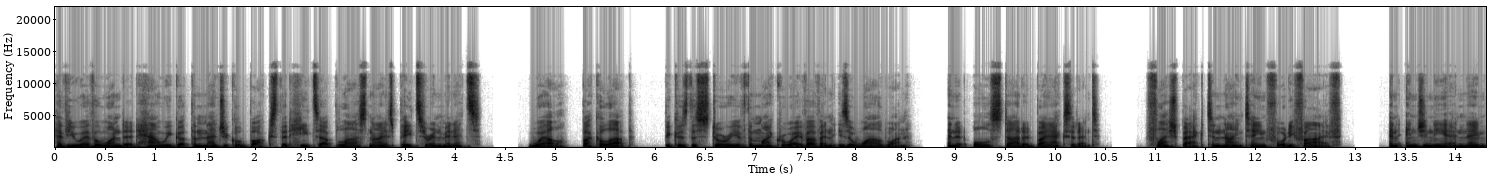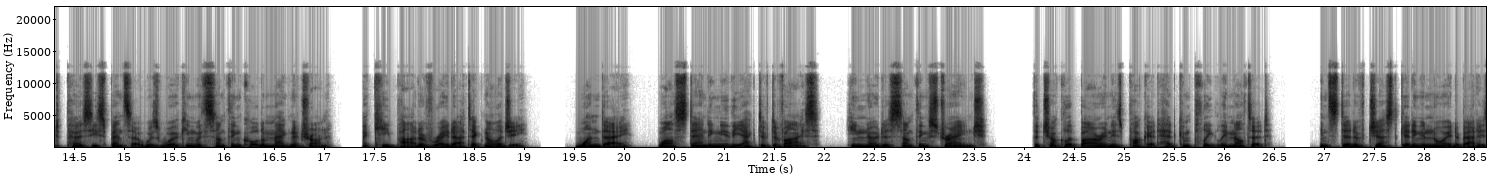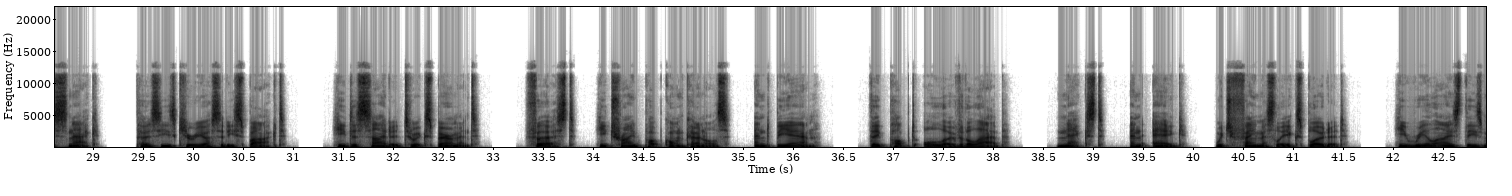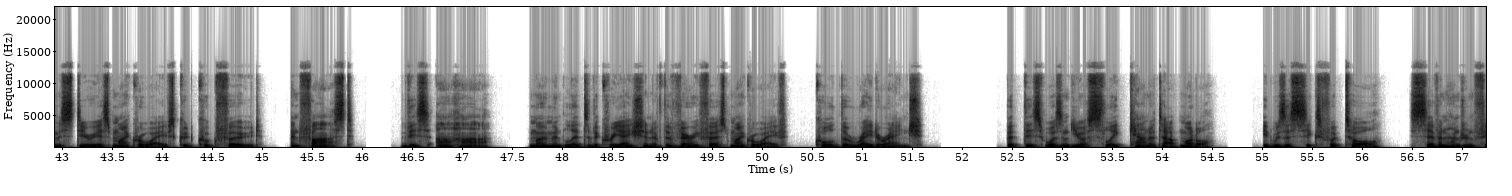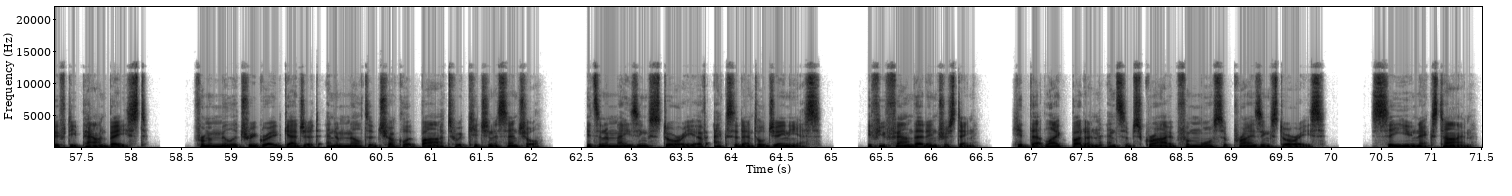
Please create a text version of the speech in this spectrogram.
Have you ever wondered how we got the magical box that heats up last night's pizza in minutes? Well, buckle up, because the story of the microwave oven is a wild one, and it all started by accident. Flashback to 1945. An engineer named Percy Spencer was working with something called a magnetron, a key part of radar technology. One day, while standing near the active device, he noticed something strange. The chocolate bar in his pocket had completely melted. Instead of just getting annoyed about his snack, Percy's curiosity sparked. He decided to experiment. First, he tried popcorn kernels and BM. They popped all over the lab. Next, an egg, which famously exploded. He realized these mysterious microwaves could cook food, and fast. This aha moment led to the creation of the very first microwave, called the Radarange. But this wasn't your sleek countertop model. It was a six foot tall, 750 pound beast. From a military grade gadget and a melted chocolate bar to a kitchen essential, it's an amazing story of accidental genius. If you found that interesting, hit that like button and subscribe for more surprising stories. See you next time.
